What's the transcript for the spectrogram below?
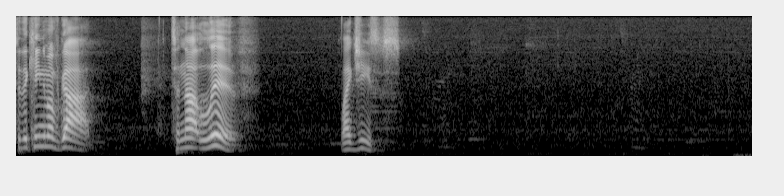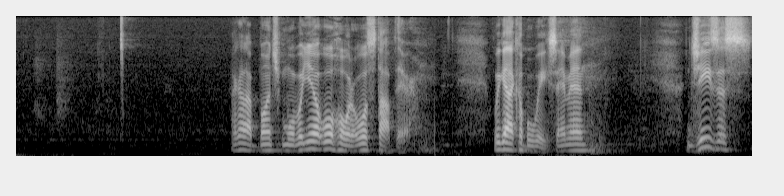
to the kingdom of God to not live like Jesus. I got a bunch more, but you know, we'll hold it. We'll stop there. We got a couple weeks. Amen. Jesus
